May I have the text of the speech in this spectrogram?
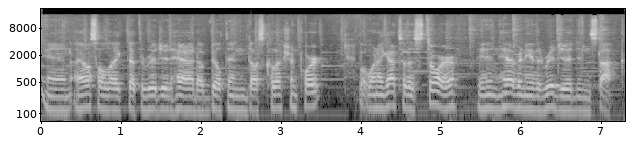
And I also liked that the Ridgid had a built-in dust collection port but when I got to the store, they didn't have any of the Ridgid in stock.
